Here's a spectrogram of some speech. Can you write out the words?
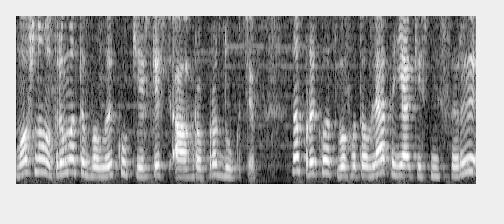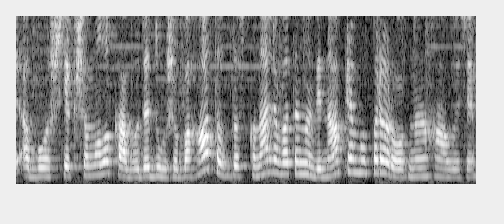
можна отримати велику кількість агропродуктів. Наприклад, виготовляти якісні сири, або ж якщо молока буде дуже багато, вдосконалювати нові напрями переробної галузі.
